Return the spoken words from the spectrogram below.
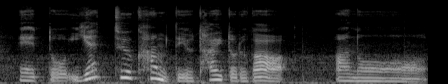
「えーと、Yet to Come」っていうタイトルがあの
